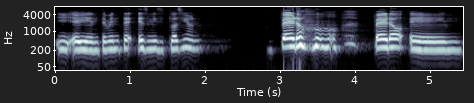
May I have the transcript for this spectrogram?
y evidentemente es mi situación. Pero, pero eh,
